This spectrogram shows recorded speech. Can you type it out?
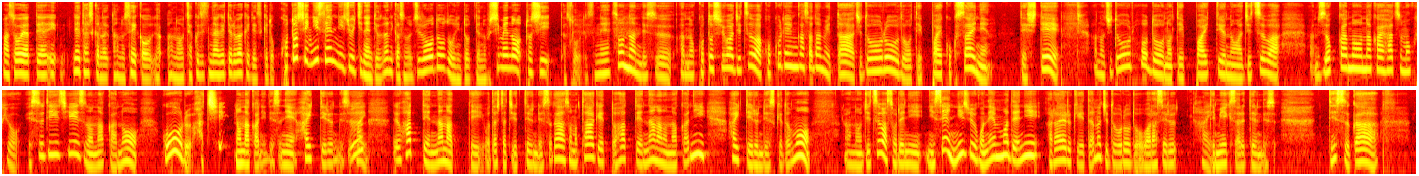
まあそうやって、ね、確かなあの成果をあの着実に上げてるわけですけど、今年2021年という何かその児童労働にとっての節目の年だそうですね。そうなんです。あの今年は実は国連が定めた児童労働撤廃国際年でして、あの児童労働の撤廃っていうのは実はあの持続可能な開発目標 SDGs の中のゴール8の中にですね入っているんです。はいで8.7って私たち言ってるんですがそのターゲット8.7の中に入っているんですけどもあの実はそれに2025年までにあらゆる形態の児童労働を終わらせるはい。って明記されてるんです。ですが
